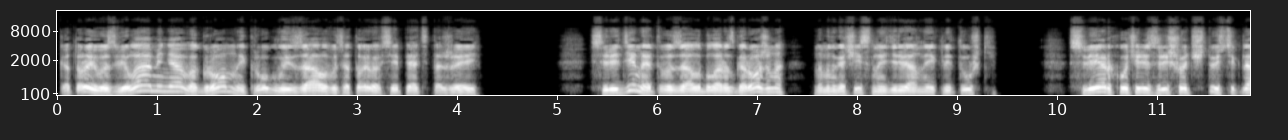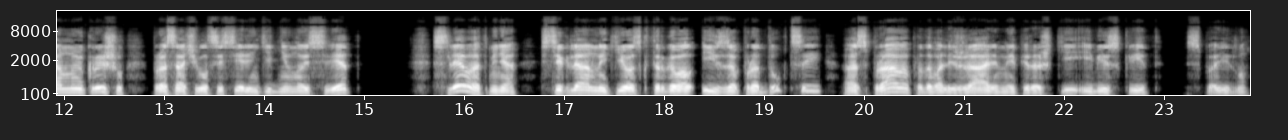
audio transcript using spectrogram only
которая возвела меня в огромный круглый зал высотой во все пять этажей. Середина этого зала была разгорожена на многочисленные деревянные клетушки. Сверху через решетчатую стеклянную крышу просачивался серенький дневной свет. Слева от меня — Стеклянный киоск торговал изопродукцией, а справа продавали жареные пирожки и бисквит с повидлом.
